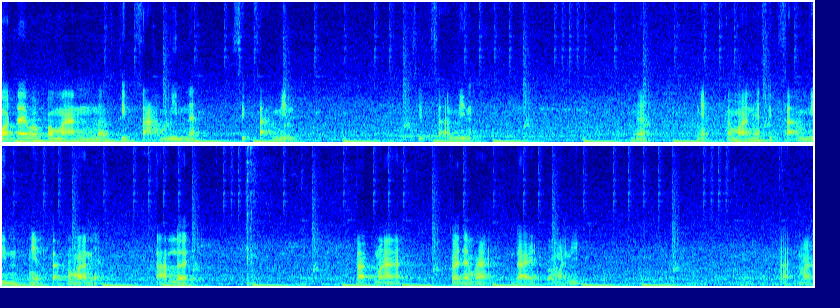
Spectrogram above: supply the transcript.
วัดได้ว่าประมาณสิบสามมิลนะสิบสามมิลสิบสามมิล นะเนี่ยประมาณเนี้ยสิบสามมิลเนี่ยตัดประมาณเนี้ยตัดเลย ตัดมาก็จะมาได้ประมาณนี้ตัดมา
